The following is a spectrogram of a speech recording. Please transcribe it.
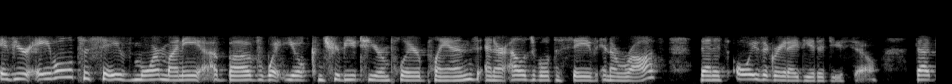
If you're able to save more money above what you'll contribute to your employer plans and are eligible to save in a Roth, then it's always a great idea to do so. That's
